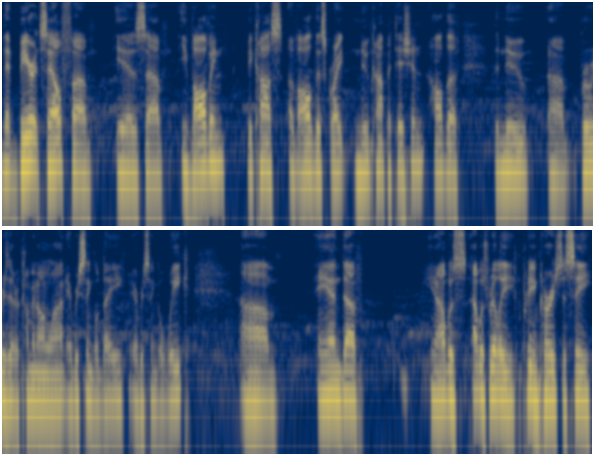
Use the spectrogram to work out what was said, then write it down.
that beer itself uh, is uh, evolving because of all this great new competition, all the the new uh, breweries that are coming online every single day, every single week, um, and uh, you know I was I was really pretty encouraged to see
